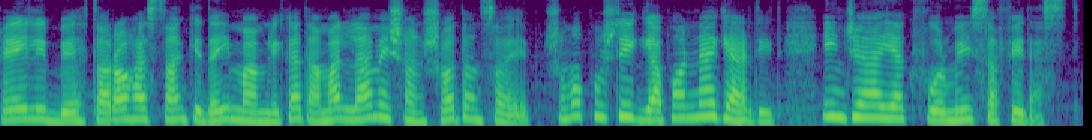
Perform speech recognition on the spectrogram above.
خیلی بهترا هستن که در این مملکت عمل نمیشن شادان صاحب. شما پشت گپا نگردید. اینجا یک فرمه سفید است.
